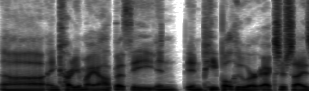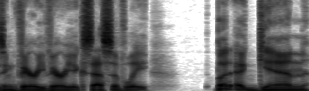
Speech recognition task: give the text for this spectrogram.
uh, and cardiomyopathy in in people who are exercising very very excessively. But again,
